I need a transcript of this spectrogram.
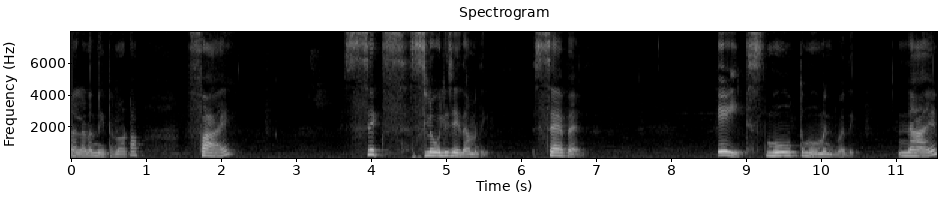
നല്ലോണം നീട്ടണം കേട്ടോ. Five സിക്സ് സ്ലോലി ചെയ്താൽ മതി സെവൻ എയ്റ്റ് സ്മൂത്ത് മൂവ്മെൻറ്റ് മതി nine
